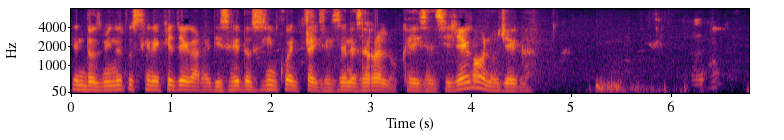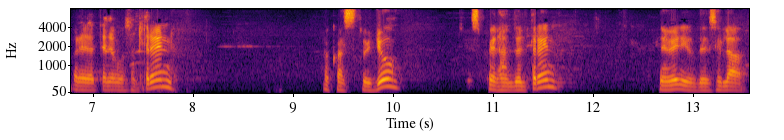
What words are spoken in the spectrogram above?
en dos minutos tiene que llegar, dice 12.56 en ese reloj, que dicen si llega o no llega. Ahora ya tenemos el tren. Acá estoy yo esperando el tren, de venir de ese lado.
